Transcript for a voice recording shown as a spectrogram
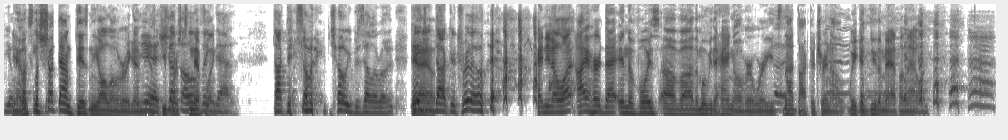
You Yeah, let's let's shut down Disney all over again because Yeah, people shut are the whole thing sniffling. down. Doctor, somebody, Joey Bozzella wrote it. Paging Yeah. Dr. Trino. And you know what? I heard that in the voice of uh, the movie The Hangover, where it's not Dr. Trino. We can do the math on that one.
